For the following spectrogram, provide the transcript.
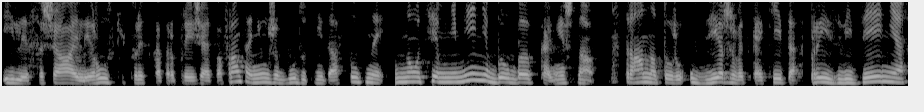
или США, или русских туристов, которые приезжают во Францию, они уже будут недоступны. Но, тем не менее, было бы, конечно, странно тоже удерживать какие-то произведения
